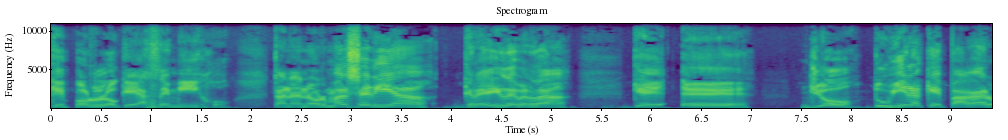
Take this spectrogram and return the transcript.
que por lo que hace mi hijo. Tan anormal sería, creéis de verdad, que eh, yo tuviera que pagar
